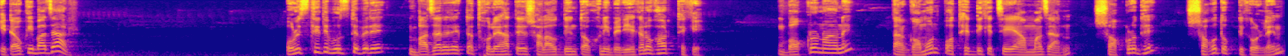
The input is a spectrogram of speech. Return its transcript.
এটাও কি বাজার? পরিস্থিতি বুঝতে পেরে বাজারের একটা থলে হাতে সালাউদ্দিন তখনই বেরিয়ে গেল ঘর থেকে। বক্র নয়নে তার গমন পথের দিকে চেয়ে আম্মাজান সক্রোধে স্বগতোক্তি করলেন,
